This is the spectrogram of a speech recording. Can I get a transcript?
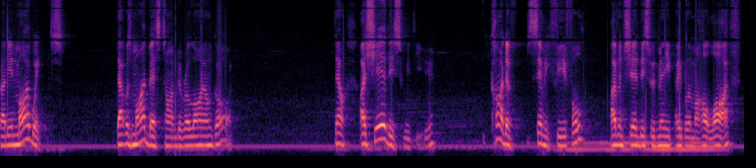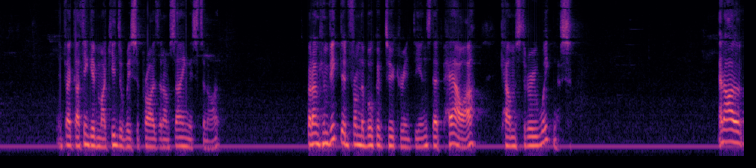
But in my weakness, that was my best time to rely on God. Now, I share this with you, kind of semi fearful. I haven't shared this with many people in my whole life. In fact, I think even my kids will be surprised that I'm saying this tonight. But I'm convicted from the book of 2 Corinthians that power comes through weakness. And I,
